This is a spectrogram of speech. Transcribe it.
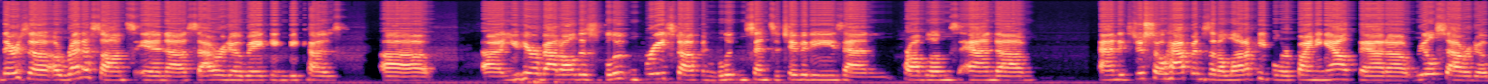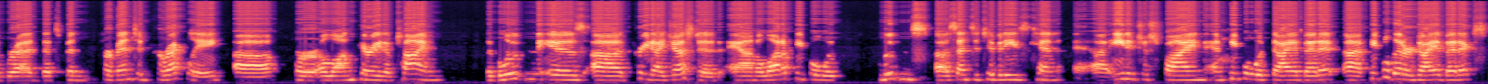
there's a, a renaissance in uh, sourdough baking because uh, uh, you hear about all this gluten-free stuff and gluten sensitivities and problems, and um, and it just so happens that a lot of people are finding out that uh, real sourdough bread that's been fermented correctly uh, for a long period of time, the gluten is uh, pre-digested, and a lot of people with gluten uh, sensitivities can uh, eat it just fine, and people with diabetic, uh, people that are diabetics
